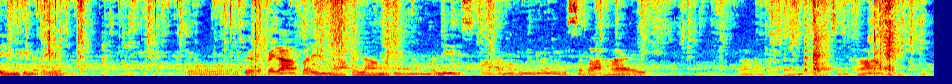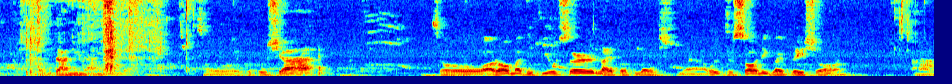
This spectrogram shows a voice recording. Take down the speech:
dengue na rin. So, pero kailangan pa rin na kailangan maging malinis pa, maging malinis sa bahay. Ah, para maiwasan ang pagdami ng ano. So, ito po siya. So, aroma diffuser, life of life na ultrasonic vibration. Ah,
